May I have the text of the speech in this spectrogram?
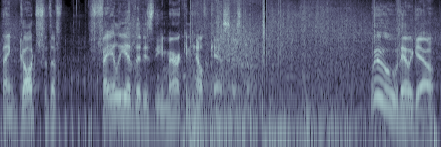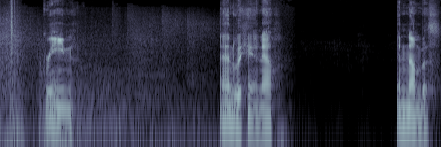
Thank God for the failure that is the American healthcare system. Woo, there we go. Green. And we're here now. In numbers.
